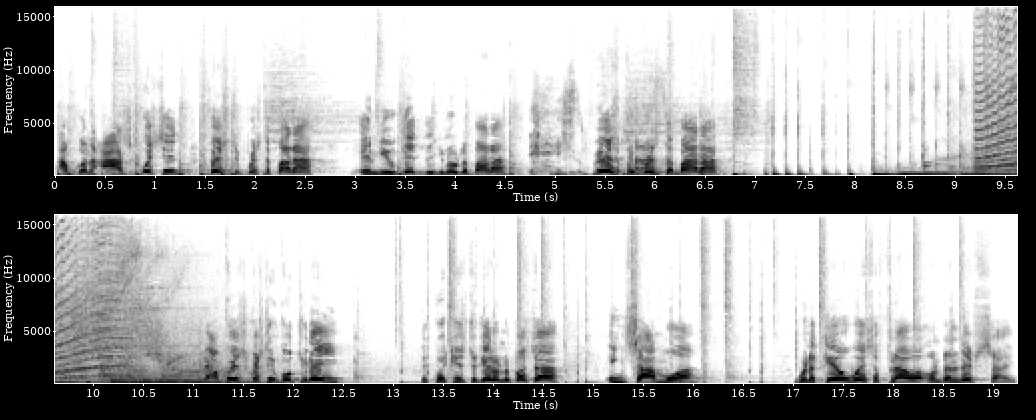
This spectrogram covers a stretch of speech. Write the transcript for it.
I'm gonna ask a question. First to press the button, and you get the, you know the button? First to press the button. And our first question for today, the quickest to get on the buzzer. In Samoa, when a girl wears a flower on the left side,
